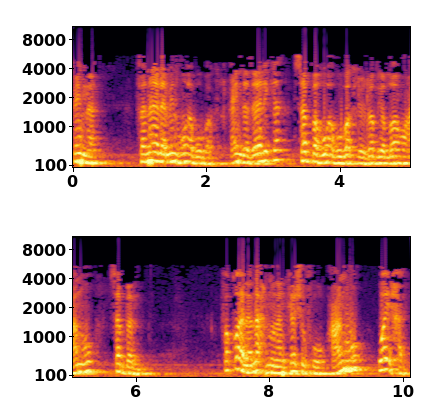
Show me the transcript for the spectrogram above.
فهمنا فنال منه أبو بكر. عند ذلك سبه أبو بكر رضي الله عنه سبا. فقال نحن ننكشف عنه ويحك.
